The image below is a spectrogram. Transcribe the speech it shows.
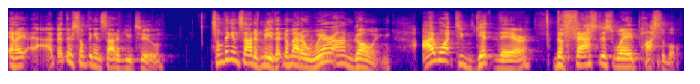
and I, I bet there's something inside of you too. Something inside of me that no matter where I'm going, I want to get there the fastest way possible.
